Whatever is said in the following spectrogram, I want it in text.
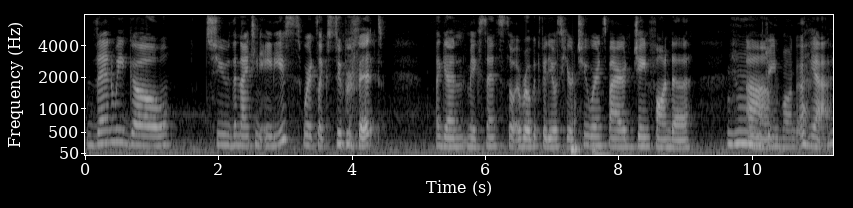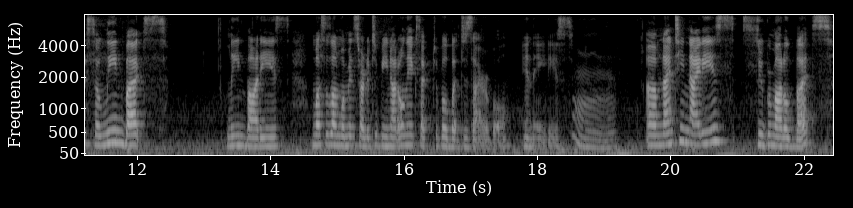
then we go to the 1980s where it's like super fit. Again, makes sense. So aerobic videos here too were inspired. Jane Fonda. Um, Jane Fonda. Yeah. So lean butts, lean bodies, muscles on women started to be not only acceptable but desirable in the 80s. Hmm. Um, 1990s, supermodel butts.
